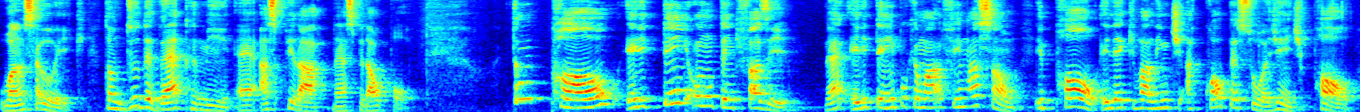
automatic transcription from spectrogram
once a week. Então, do the vacuuming é aspirar, né? Aspirar o pó. Então, Paul, ele tem ou não tem que fazer? Né? Ele tem porque é uma afirmação. E Paul, ele é equivalente a qual pessoa, gente? Paul.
